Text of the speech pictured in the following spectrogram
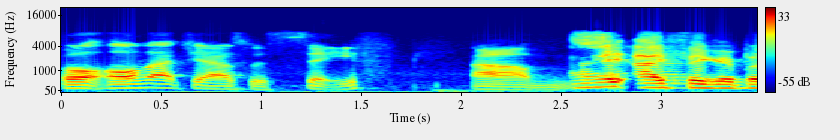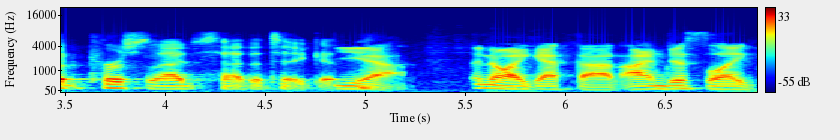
Well, all that jazz was safe. Um, I, I figured, but personally, I just had to take it. yeah. No, I get that. I'm just like,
